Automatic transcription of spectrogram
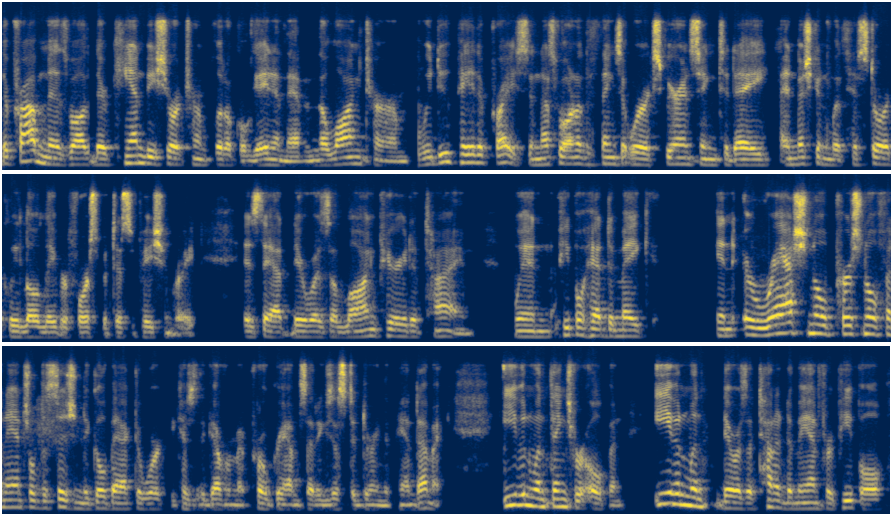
The problem is, while there can be short term political gain in that, in the long term, we do pay the price. And that's one of the things that we're experiencing today in Michigan with historically low labor force participation rate, is that there was a long period of time when people had to make an irrational personal financial decision to go back to work because of the government programs that existed during the pandemic. Even when things were open, even when there was a ton of demand for people,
